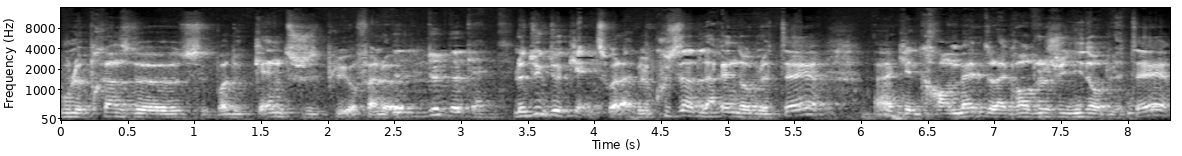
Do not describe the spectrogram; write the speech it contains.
ou le prince de. C'est quoi, de Kent, je sais plus. Enfin, le, duc de Kent. Le duc de Kent, voilà, le cousin de la reine d'Angleterre, hein, qui est le grand maître de la Grande Loge Unie d'Angleterre.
